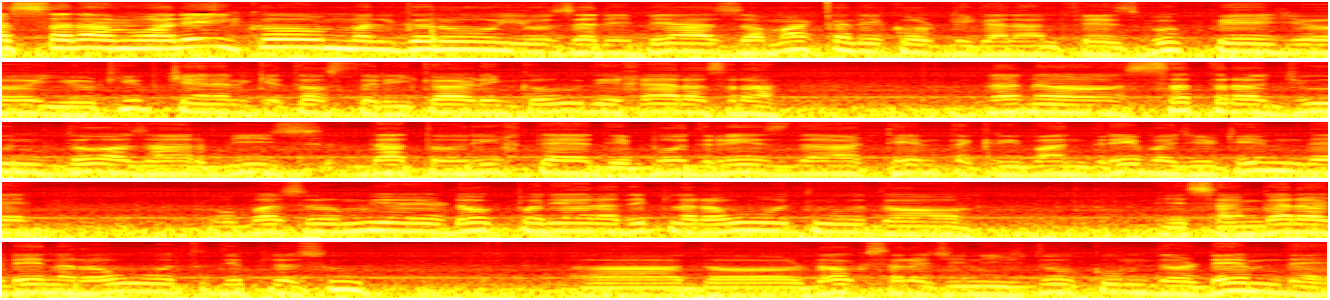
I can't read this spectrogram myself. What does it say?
السلام علیکم ملګرو یو ځل بیا زما کلی کوټ دیګلان فیسبوک پیج یوټیوب چینل کې تاسو ته ریکارډینګ کوو د خیر سره نن 17 جون 2020 دا تاریخ دی د بود ریز دا ټیم تقریبا 3 بجې ټیم دی او بس موږ ډوک په لاره د پل راووتو د سنگر اډې نه راووتو د پلسو د ډاک سره چې نږدې کوم د ډیم دی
